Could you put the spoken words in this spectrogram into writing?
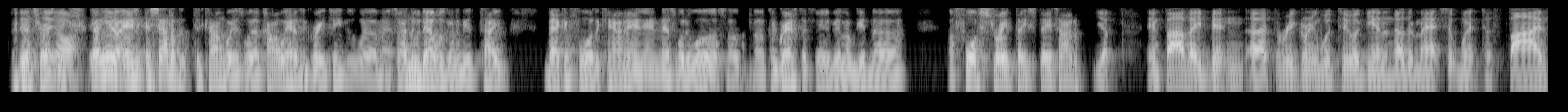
Yes, Trust they me. are. Yeah, you know, and, and shout out to, Conway as well. Conway has a great team as well, man. So I knew that was going to be a tight back and forth encounter, and, and that's what it was. So uh, congrats to Fayetteville. I'm getting a, a fourth straight state title. Yep. In 5A, Benton, uh, 3, Greenwood 2. Again, another match that went to five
